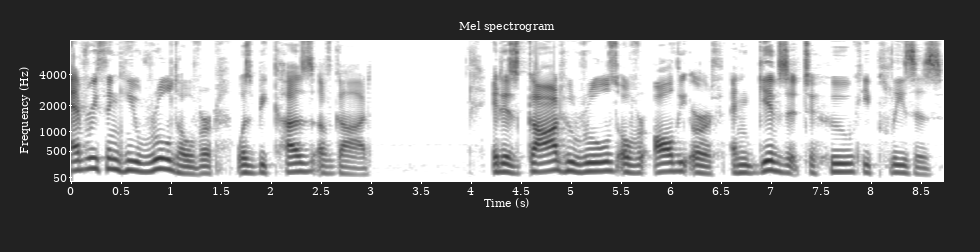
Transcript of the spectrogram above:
everything he ruled over was because of God. It is God who rules over all the earth and gives it to who he pleases.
